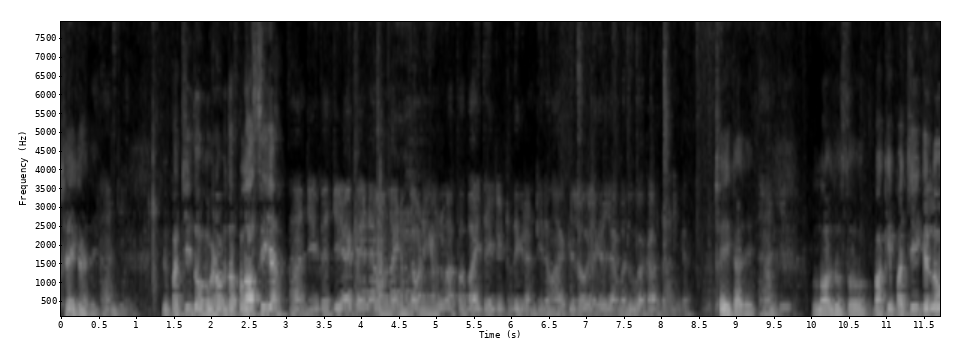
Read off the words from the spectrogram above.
ਠੀਕ ਹੈ ਜੀ। ਹਾਂਜੀ। ਵੀ 25 ਤੋਂ ਹੋਵੇ ਨਾ ਹੋਵੇ ਤਾਂ ਪਲੱਸ ਹੀ ਆ। ਹਾਂਜੀ ਤੇ ਜੇ ਕਿਸੇ ਨੇ ਆਨਲਾਈਨ ਮੰਗਵਾਉਣੀ ਆ ਉਹਨੂੰ ਆਪਾਂ 22 23 ਲੀਟਰ ਦੀ ਗਰੰਟੀ ਦੇਵਾਂਗੇ ਕਿਲੋ ਲੱਗੇਗਾ ਜਾਂ ਵਧੂਗਾ ਘਟਦਾ ਨਹੀਂਗਾ ਠੀਕ ਹੈ ਜੀ। ਹਾਂਜੀ। ਲਓ ਜੀ ਦੋਸਤੋ ਬਾਕੀ 25 ਕਿਲੋ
